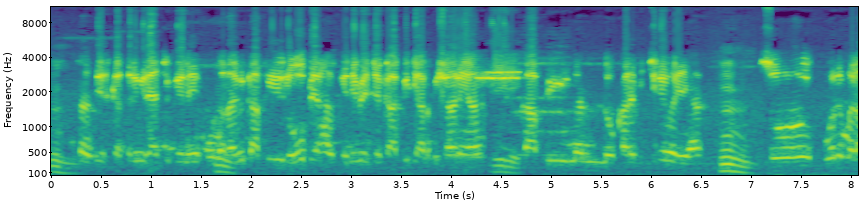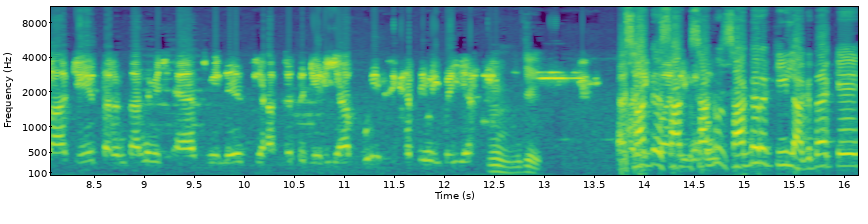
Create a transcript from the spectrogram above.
ਹੂੰ। ਸੰਸਦੀ ਸਕੱਤਰ ਵੀ ਰਹਿ ਚੁੱਕੇ ਨੇ ਉਹਨਾਂ ਦਾ ਵੀ ਕਾਫੀ ਰੋਹ ਪਿਆ ਹਲਕੇ ਦੇ ਵਿੱਚ ਕਾਫੀ ਜਾਣ ਪਛਾਣ ਆ ਜੀ। ਕਾਫੀ ਇਹਨਾਂ ਲੋਕਾਂ ਦੇ ਵਿਚਰੇ ਹੋਏ ਆ। ਹੂੰ। ਸੋ ਕੁੱਲ ਮਿਲਾ ਕੇ ਤਰਨਤਾਰਨ ਵਿੱਚ ਇਸ ਵੇਲੇ ਸਿਆਸਤ ਜਿਹੜੀ ਆ ਪੂਰੀ ਸਿਖਰ ਤੇ ਹੋਈ ਪਈ ਆ। ਹੂੰ ਜੀ। ਅ, ਸਾਗਰ ਸਾਗਰ- ਸਾਗਰ ਸਾਗਰ ਕੀ ਲੱਗਦਾ ਕਿ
